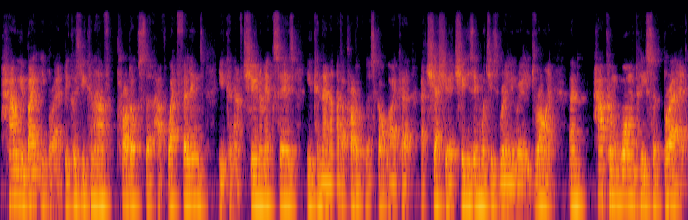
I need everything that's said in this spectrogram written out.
how you bake your bread because you can have products that have wet fillings, you can have tuna mixes, you can then have a product that's got like a, a Cheshire cheese in, which is really really dry. And how can one piece of bread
